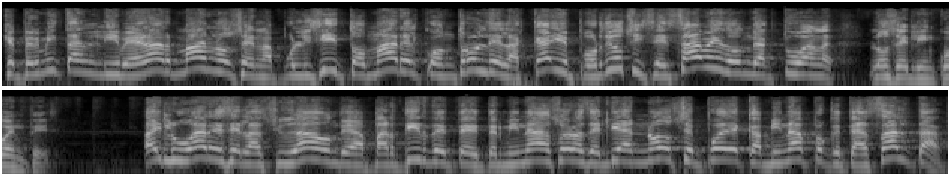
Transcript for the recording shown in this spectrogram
Que permitan liberar manos en la policía y tomar el control de las calles. Por Dios, si se sabe dónde actúan los delincuentes. Hay lugares en la ciudad donde a partir de determinadas horas del día no se puede caminar porque te asaltan,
